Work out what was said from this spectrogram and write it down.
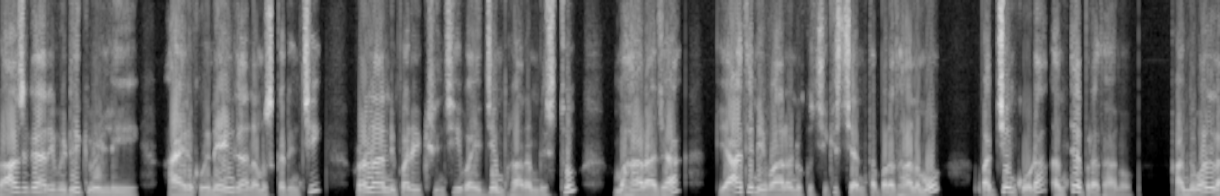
రాజుగారి విడికి వెళ్ళి ఆయనకు వినయంగా నమస్కరించి రుణాన్ని పరీక్షించి వైద్యం ప్రారంభిస్తూ మహారాజా వ్యాధి నివారణకు చికిత్స ఎంత ప్రధానమో పద్యం కూడా అంతే ప్రధానం. అందువల్ల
